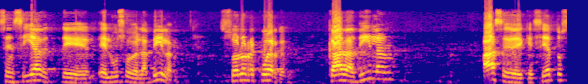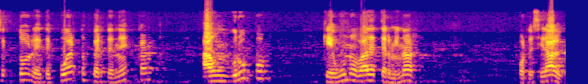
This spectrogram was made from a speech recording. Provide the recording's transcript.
sencilla del de, uso de las VLAN. Solo recuerden, cada VLAN hace de que ciertos sectores de puertos pertenezcan a un grupo que uno va a determinar. Por decir algo,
